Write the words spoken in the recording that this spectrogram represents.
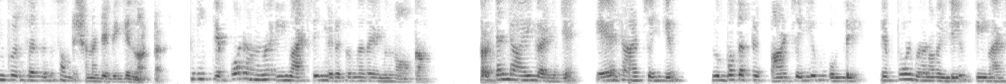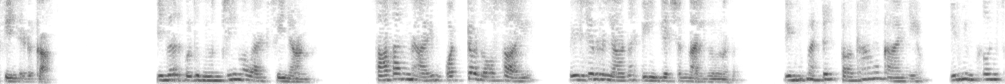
ഇൻഫ്ലുവൻസയിൽ നിന്ന് സംരക്ഷണം ലഭിക്കുന്നുണ്ട്. ഇനി എപ്പോഴാണ് ഈ വാക്സിൻ എടുക്കുന്നത് എന്ന് നോക്കാം. പ്രഗ്നന്റ് ആയി കഴിഞ്ഞ് ഏഴാഴ്ചയ്ക്കും മുപ്പത്തെട്ട് ആഴ്ചയ്ക്കും ഉള്ളിൽ എപ്പോൾ വേണമെങ്കിലും ഈ വാക്സിൻ എടുക്കാം. ഇത് ഒരു നിർജീവ വാക്സിനാണ് സാധാരണയായി ഒറ്റ ഡോസായി പേശികളിലാണ് ഈ ഇഞ്ചക്ഷൻ നൽകുന്നത്. ഇനി മറ്റൊരു പ്രധാന കാര്യം ഈ ഇൻഫ്ലുവൻസ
